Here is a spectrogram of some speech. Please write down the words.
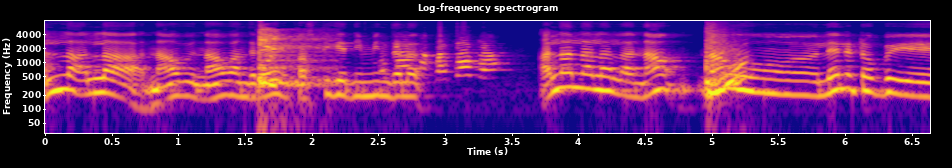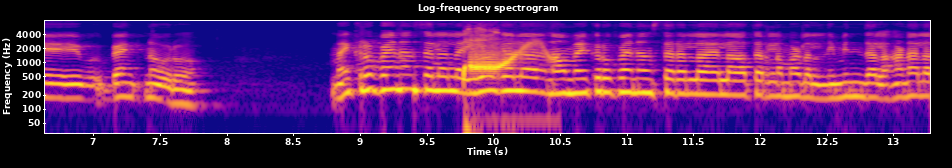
ಅಲ್ಲ ಅಲ್ಲ. ನಾವು ನಾವು ಅಂದ್ರೆ ಫಸ್ಟಿಗೆ ನಿಮ್ಮಿಂದೆಲ್ಲ ನಿಮ್ಮಿಂದಲ್ಲ ಅಲ್ಲ ಅಲ್ಲ ಅಲ್ಲ ಅಲ್ಲ. ನಾವು ನಾವು ಲೇಲೆ ಟೋಪಿ ಬ್ಯಾಂಕ್ನವರು. ಮೈಕ್ರೋ ಫೈನಾನ್ಸ್ ಅಲ್ಲ ಇವಾಗೆಲ್ಲ ನಾವು ಮೈಕ್ರೋ ಫೈನಾನ್ಸ್ ಥರ ಎಲ್ಲ ಆ ಥರ ಎಲ್ಲ ಮಾಡಲ್ಲ. ನಿಮ್ಮಿಂದೆಲ್ಲ ಹಣ ಎಲ್ಲ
